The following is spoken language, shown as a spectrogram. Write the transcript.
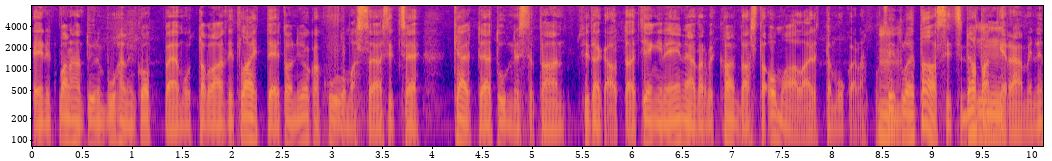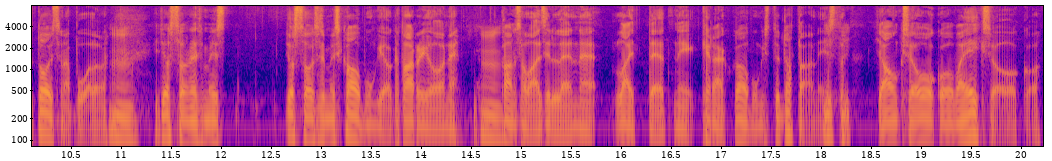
ei nyt vanhan tyylin puhelinkoppeja, mutta tavallaan niitä laitteet on joka kulmassa ja sitten se käyttäjä tunnistetaan sitä kautta, että jengi ei enää tarvitse kantaa sitä omaa laitetta mukana. Mutta mm. siinä tulee taas sit se datan mm. kerääminen toisena puolella. Mm. Et jos on esimerkiksi jos olisi esimerkiksi kaupunki, joka tarjoaa ne mm. kansalaisille ne laitteet, niin kerääkö kaupunki sitten dataa niistä? Mm-hmm. Ja onko se ok vai eikö se ok?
